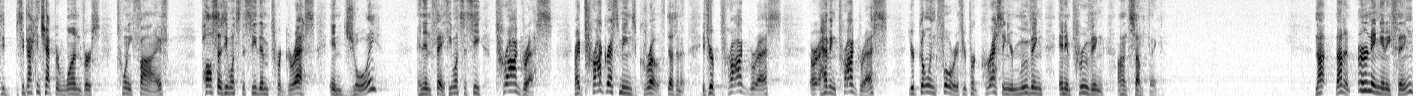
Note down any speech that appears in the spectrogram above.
See, see, back in chapter 1, verse 25, Paul says he wants to see them progress in joy and in faith. He wants to see progress, right? Progress means growth, doesn't it? If you're progress or having progress, you're going forward. If you're progressing, you're moving and improving on something. Not, not an earning anything,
